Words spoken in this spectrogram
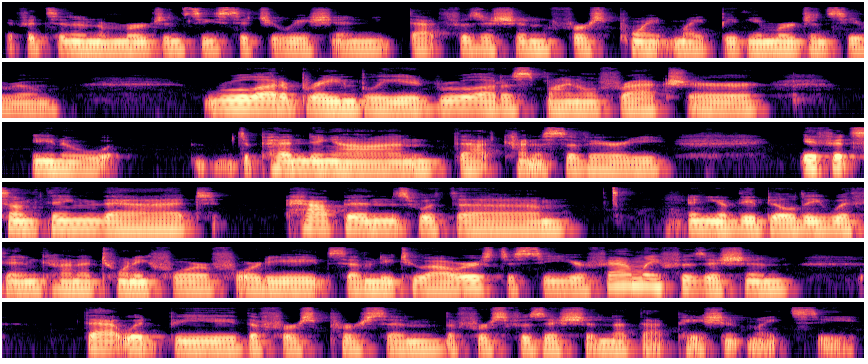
if it's in an emergency situation, that physician first point might be the emergency room. Rule out a brain bleed, rule out a spinal fracture, you know, depending on that kind of severity. If it's something that happens with um, and you have the ability within kind of 24, 48, 72 hours to see your family physician, that would be the first person, the first physician that that patient might see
